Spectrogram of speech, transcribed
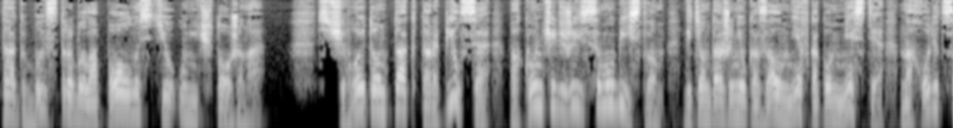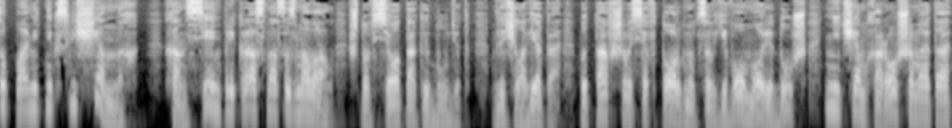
так быстро была полностью уничтожена. С чего это он так торопился покончить жизнь самоубийством, ведь он даже не указал мне, в каком месте находится памятник священных. Хан Сень прекрасно осознавал, что все так и будет. Для человека, пытавшегося вторгнуться в его море душ, ничем хорошим это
